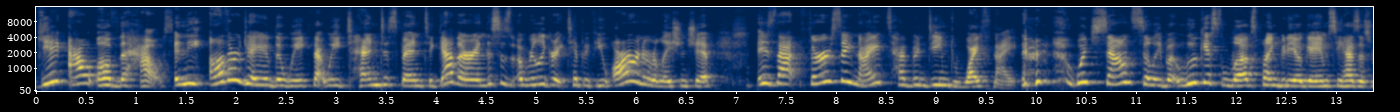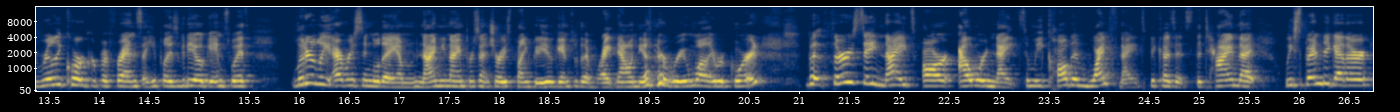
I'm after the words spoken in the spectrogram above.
get out of the house. And the other day of the week that we tend to spend together, and this is a really great tip if you are in a relationship, is that Thursday nights have been deemed wife night, which sounds silly, but Lucas loves playing video games. He has this really core group of friends that he plays video games with literally every single day. I'm 99% sure he's playing video games with him right now in the other room while I record. But Thursday nights are our nights, and we call them wife nights because it's the time that we spend together.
